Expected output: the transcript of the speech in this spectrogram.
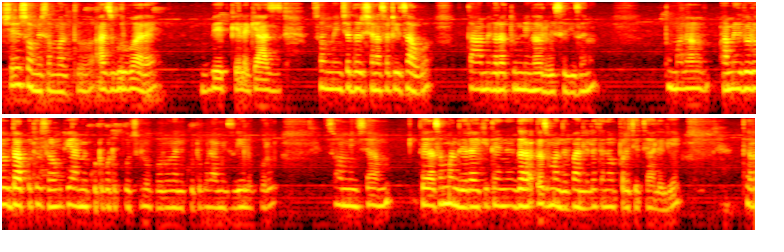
श्री स्वामी समर्थ आज गुरुवार आहे. बेत केला की आज स्वामींच्या दर्शनासाठी जावं. तर आम्ही घरातून निघालो आहे सगळीजणं. तुम्हाला आम्ही व्हिडिओ दाखवतच राहू की आम्ही कुठं कुठं पोचलो करून आणि कुठं कुठं आम्ही गेलो करून. स्वामींच्या ते असं मंदिर आहे की त्यांनी घरातच मंदिर बांधलेलं आहे त्यांना परिचिती आलेली आहे. तर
